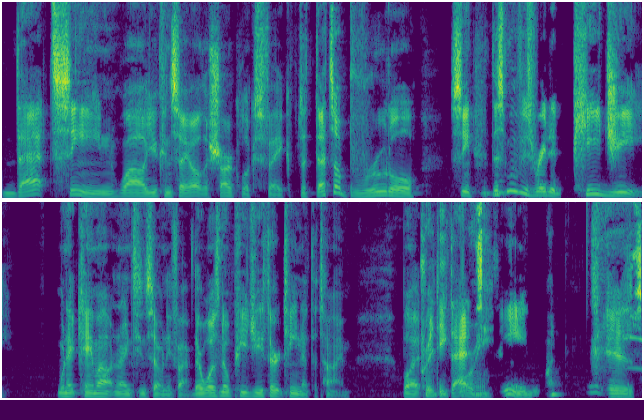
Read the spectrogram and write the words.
that scene, while you can say, "Oh, the shark looks fake," but that's a brutal scene. Mm-hmm. This movie's rated PG when it came out in 1975. There was no PG-13 at the time, but Pretty that gory. scene is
